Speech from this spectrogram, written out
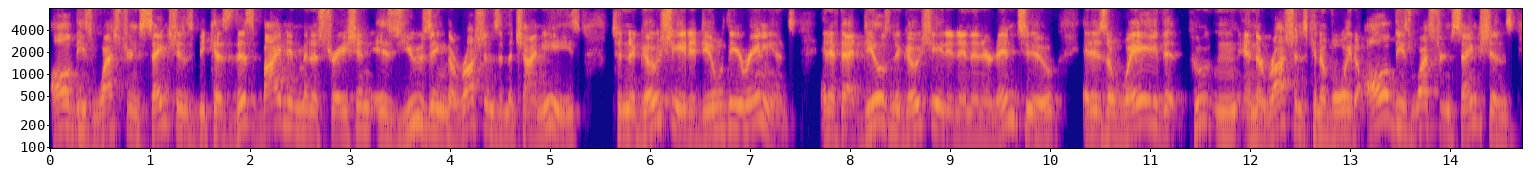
all of these Western sanctions because this Biden administration is using the Russians and the Chinese to negotiate a deal with the Iranians. And if that deal is negotiated and entered into, it is a way that Putin and the Russians can avoid all of these Western sanctions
